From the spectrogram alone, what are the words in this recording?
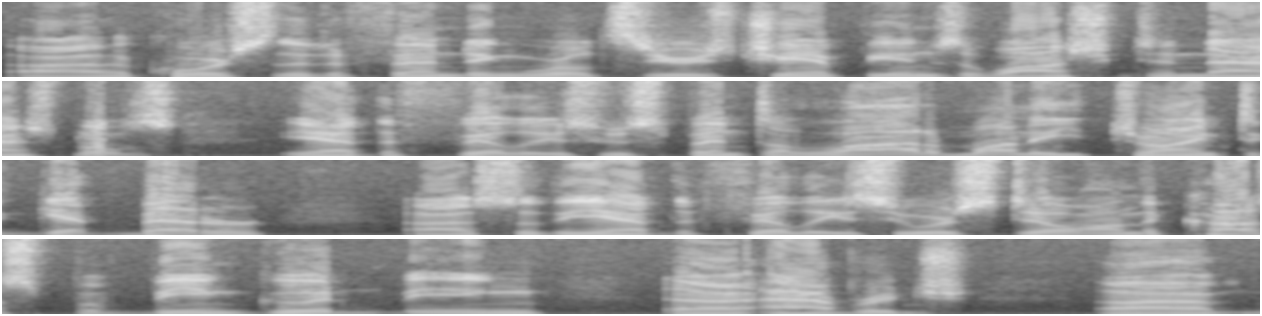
Uh, of course, the defending World Series champions, the Washington Nationals. You have the Phillies, who spent a lot of money trying to get better. Uh, so you have the Phillies, who are still on the cusp of being good, being uh, average. Uh, you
